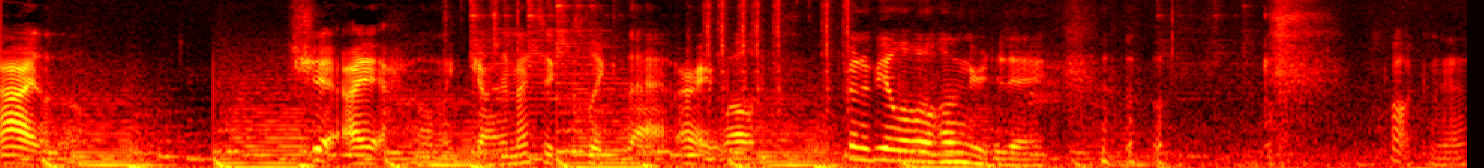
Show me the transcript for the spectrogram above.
I don't know. Shit, I, oh my god, I meant to click that. Alright, well, I'm gonna be a little hungry today. Fuck, man.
